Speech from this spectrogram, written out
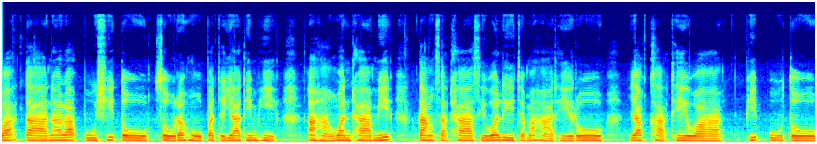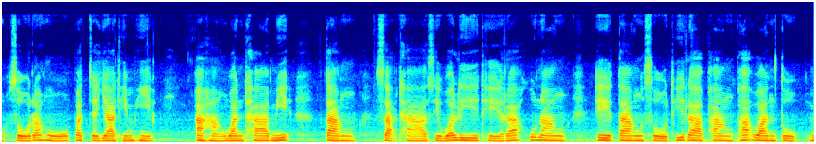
วตานาระปูชิโต โสระโหปัจจยาทิมหิ อาหังวันทามิ ตังสัทธาศิวลีจะมหาเถโร ยักขะเทวา พิปูโต โสระโหปัจจยาทิมหิอาหังวันทามิ ตังสัทธาศิวลีเถระคุณัง เอตังโสทิราพังพระวันตุเม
